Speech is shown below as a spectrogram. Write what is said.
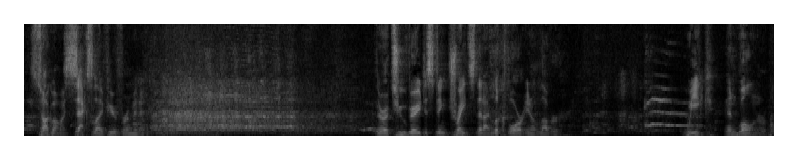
Let's talk about my sex life here for a minute. There are two very distinct traits that I look for in a lover weak and vulnerable.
